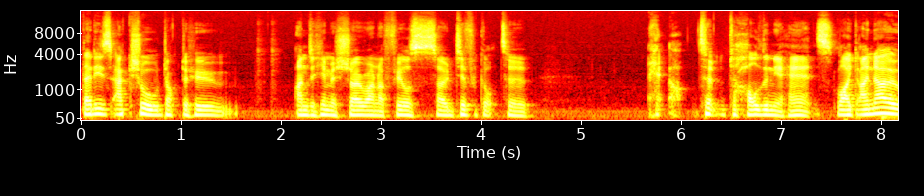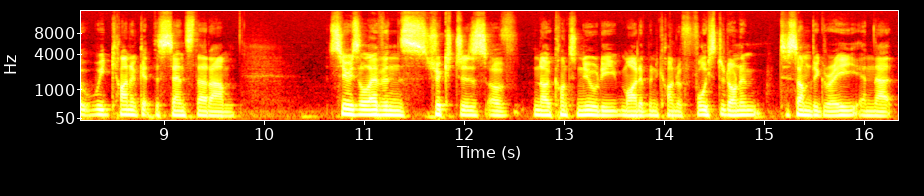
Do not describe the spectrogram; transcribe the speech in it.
that his actual Doctor Who under him as showrunner feels so difficult to to, to hold in your hands. Like I know we kind of get the sense that um Series 11's strictures of no continuity might have been kind of foisted on him to some degree, and that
